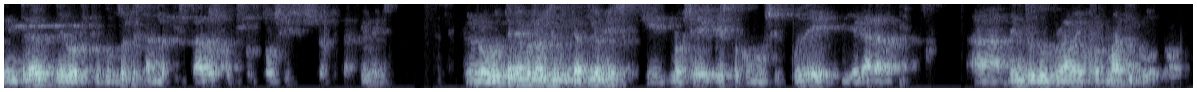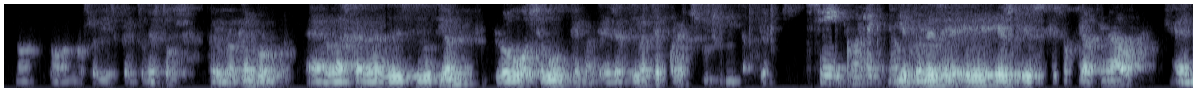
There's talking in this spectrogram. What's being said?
dentro de los productos que están registrados con sus dosis y sus aplicaciones. Pero luego tenemos las limitaciones que no sé esto cómo se puede llegar a, dentro de un programa informático, no, no, no, soy experto en esto, pero por ejemplo, en las cadenas de distribución, luego según qué materias activas te ponen sus limitaciones. Sí, correcto. Y entonces eh, es, es, lo que al final eh,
